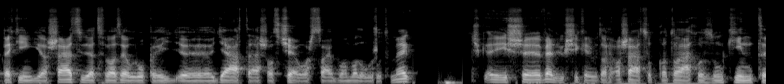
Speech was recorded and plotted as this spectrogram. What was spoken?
pekingi a srác, illetve az európai gyártás az Csehországban valósult meg, és velük sikerült a, a srácokkal találkozzunk kint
